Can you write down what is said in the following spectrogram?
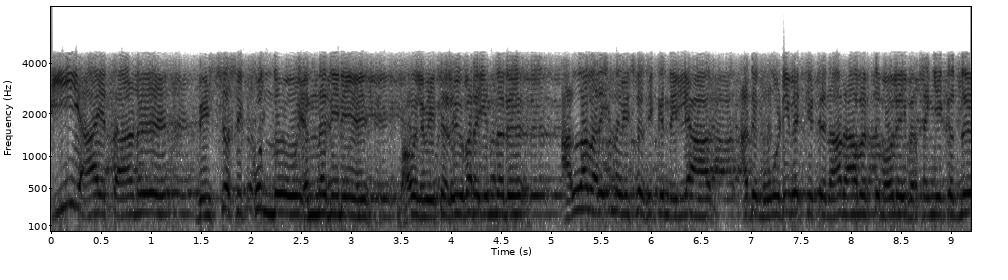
ഈ ആയത്താണ് വിശ്വസിക്കുന്നു എന്നതിന് മൗലവി തെളിവ് പറയുന്നത്. അള്ള പറയുന്ന വിശ്വസിക്കുന്നില്ല അത് മൂടി വെച്ചിട്ട് നാദാവർത്ത് മൗലവി പ്രസംഗിക്കുന്നു.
